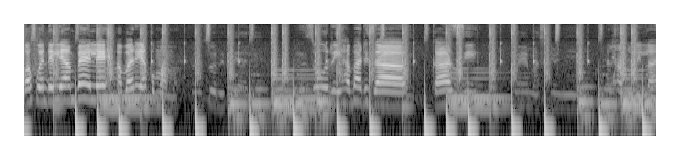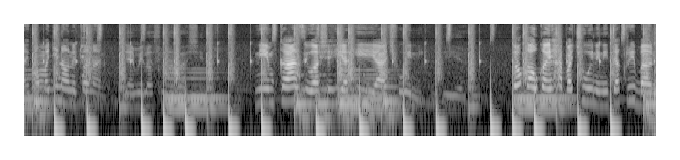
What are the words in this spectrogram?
Kwa kuendelea mbele, habari yako mama? Nzuri pia Nzuri. Habari za kazi? Alhamdulillah. Kwa majina unaitwa nani? Jamila Osman Rashid. Ni mkazi wa shehia hii ya Chuini. yeah. Toka ukae hapa Chuini ni takriban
